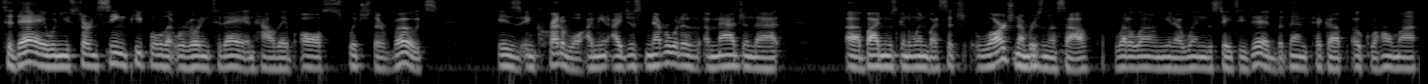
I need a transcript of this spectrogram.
today, when you started seeing people that were voting today and how they've all switched their votes, is incredible. I mean, I just never would have imagined that uh, Biden was going to win by such large numbers in the South, let alone you know win the states he did, but then pick up Oklahoma,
